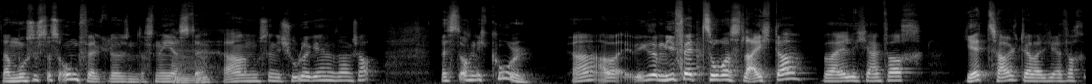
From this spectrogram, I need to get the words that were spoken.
dann muss es das Umfeld lösen, das Näherste. Ja, man muss in die Schule gehen und sagen, schau, das ist doch nicht cool. Ja, aber wie gesagt, mir fällt sowas leichter, weil ich einfach jetzt halt, ja, weil ich einfach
